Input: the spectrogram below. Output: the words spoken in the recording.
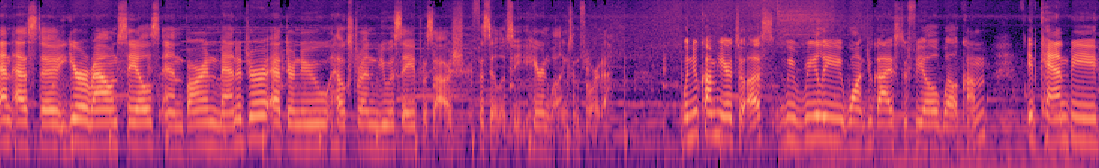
and as the year-round sales and barn manager at their new Helgstrand USA Dressage facility here in Wellington, Florida. When you come here to us, we really want you guys to feel welcome. It can be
